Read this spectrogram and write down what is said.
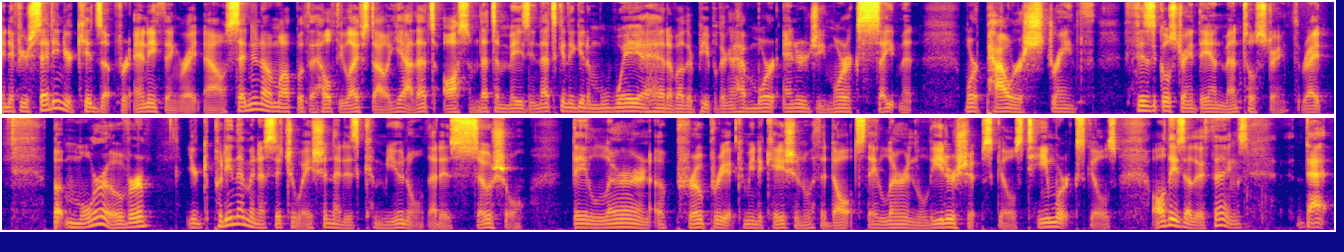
And if you're setting your kids up for anything right now, setting them up with a healthy lifestyle, yeah, that's awesome. That's amazing. That's going to get them way ahead of other people. They're going to have more energy, more excitement, more power, strength, physical strength, and mental strength, right? But moreover, you're putting them in a situation that is communal, that is social. They learn appropriate communication with adults. They learn leadership skills, teamwork skills, all these other things that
